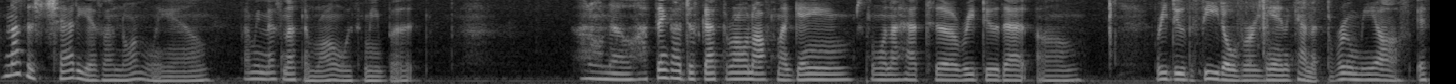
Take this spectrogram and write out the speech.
I'm not as chatty as I normally am. I mean, there's nothing wrong with me, but I don't know. I think I just got thrown off my games when I had to redo that, um, redo the feed over again. It kind of threw me off. It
